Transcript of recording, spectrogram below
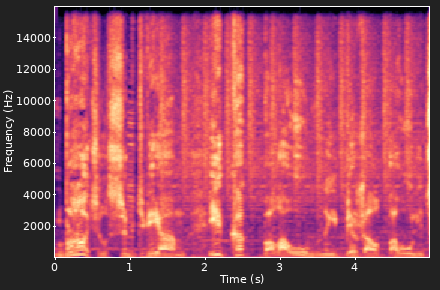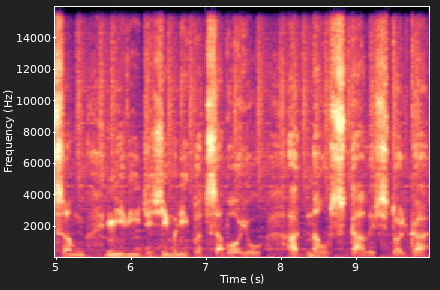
бросился к дверям и, как полоумный, бежал по улицам, не видя земли под собою. Одна усталость только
